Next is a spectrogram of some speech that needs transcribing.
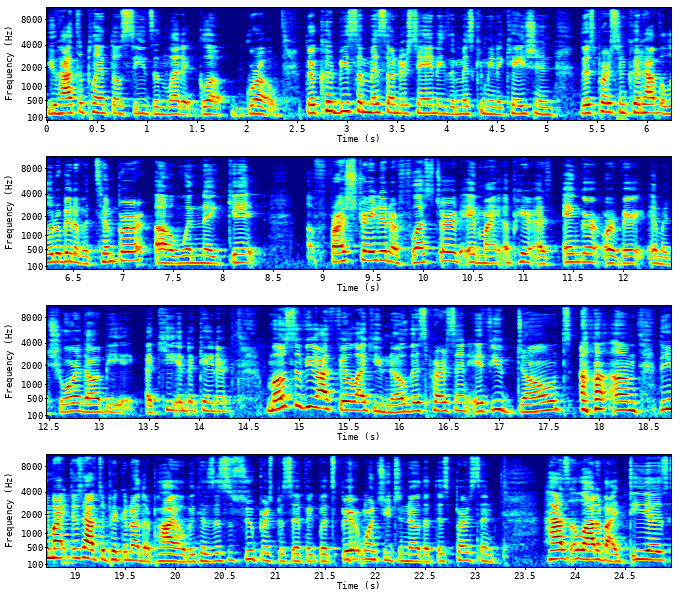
You have to plant those seeds and let it grow. There could be some misunderstanding misunderstandings and miscommunication. This person could have a little bit of a temper uh, when they get frustrated or flustered it might appear as anger or very immature that would be a key indicator most of you i feel like you know this person if you don't um then you might just have to pick another pile because this is super specific but spirit wants you to know that this person has a lot of ideas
